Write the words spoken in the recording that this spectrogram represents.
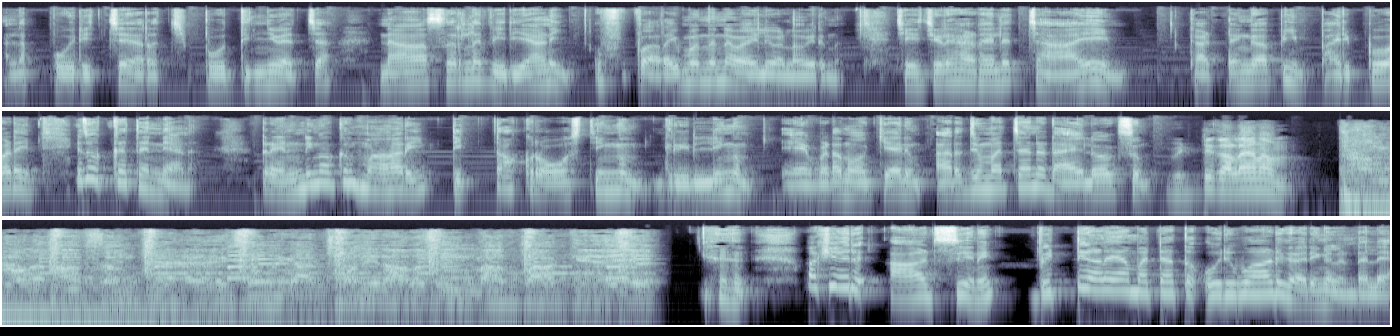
നല്ല പൊരിച്ച ഇറച്ചി പൊതിഞ്ഞ് വെച്ച നാസറിലെ ബിരിയാണി ഉഫ് പറയുമ്പോൾ തന്നെ വയൽ വെള്ളം വരുന്നു ചേച്ചിയുടെ കടയിലെ ചായയും കട്ടൻ കാപ്പിയും പരിപ്പ് വടയും ഇതൊക്കെ തന്നെയാണ് ട്രെൻഡിങ് ഒക്കെ മാറി ടിക്ടോക്ക് റോസ്റ്റിങ്ങും ഗ്രില്ലിങ്ങും എവിടെ നോക്കിയാലും അർജുൻ മച്ചാന്റെ ഡയലോഗ്സും വിട്ട് കളയണം I'm gonna pop some tags. Only got twenty dollars in my pocket. പക്ഷെ ഒരു ആർട്സിന് വിട്ടുകളയാൻ പറ്റാത്ത ഒരുപാട് കാര്യങ്ങളുണ്ടല്ലേ?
